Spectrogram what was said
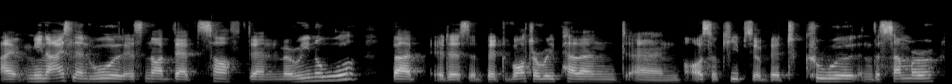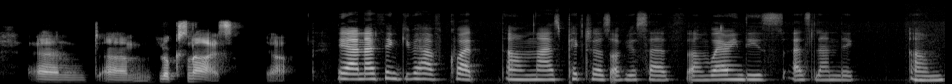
I mean, Iceland wool is not that soft than merino wool, but it is a bit water repellent and also keeps you a bit cool in the summer and um, looks nice. Yeah. Yeah, and I think you have quite um, nice pictures of yourself um, wearing these Icelandic um,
